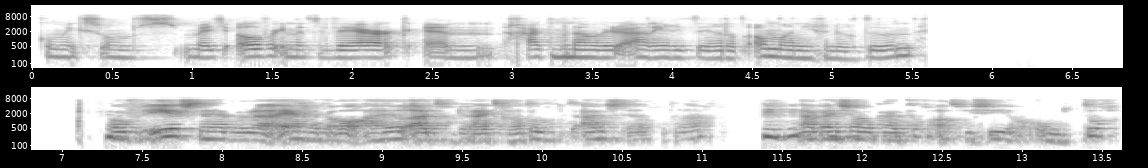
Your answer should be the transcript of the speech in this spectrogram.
kom ik soms een beetje over in het werk. En ga ik me dan weer aan irriteren dat anderen niet genoeg doen. Over de eerste hebben we eigenlijk al heel uitgebreid gehad over het uitstelgedrag. Mm Daarbij zou ik haar toch adviseren om toch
